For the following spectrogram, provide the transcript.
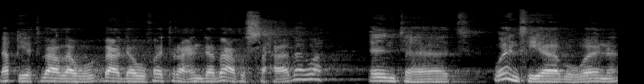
بقيت بعضه بعده فترة عند بعض الصحابة وانتهت. وين ثيابه؟ وين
